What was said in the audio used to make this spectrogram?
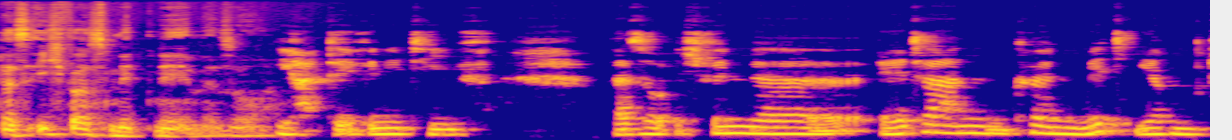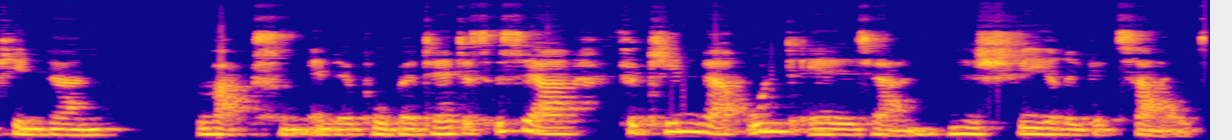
dass ich was mitnehme. So. Ja, definitiv. Also ich finde, Eltern können mit ihren Kindern wachsen in der Pubertät. Es ist ja für Kinder und Eltern eine schwierige Zeit.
